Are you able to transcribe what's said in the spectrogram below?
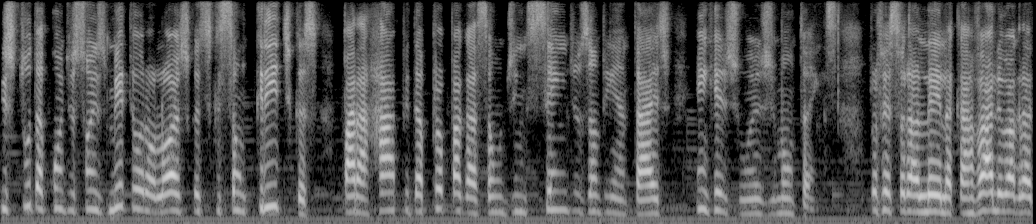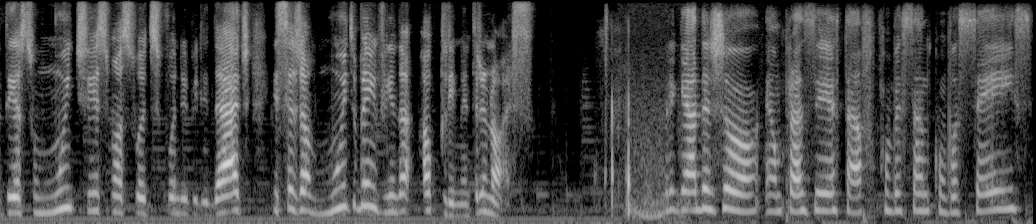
estuda condições meteorológicas que são críticas para a rápida propagação de incêndios ambientais em regiões de montanhas. Professora Leila Carvalho, eu agradeço muitíssimo a sua disponibilidade e seja muito bem bem-vinda ao Clima Entre Nós. Obrigada, Jo. É um prazer estar conversando com vocês.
